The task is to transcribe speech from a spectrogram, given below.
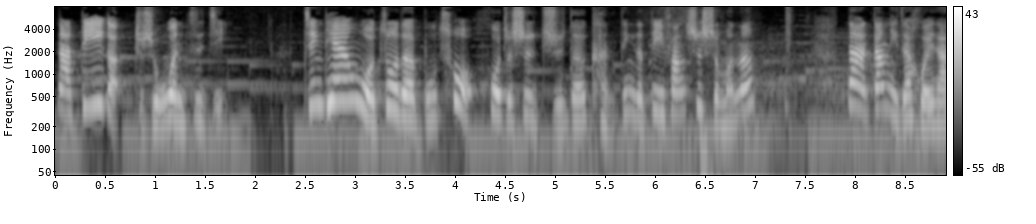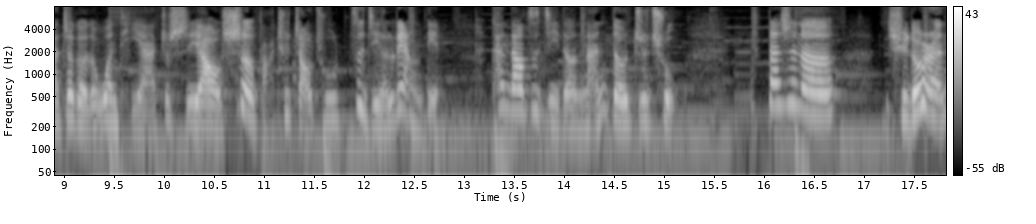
那第一个就是问自己：今天我做的不错，或者是值得肯定的地方是什么呢？那当你在回答这个的问题啊，就是要设法去找出自己的亮点，看到自己的难得之处。但是呢，许多人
